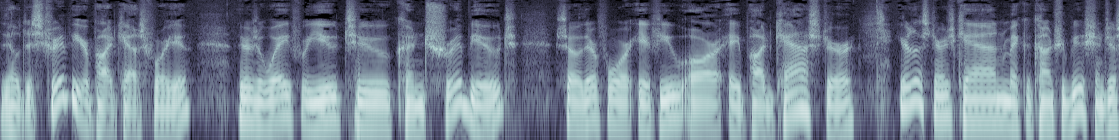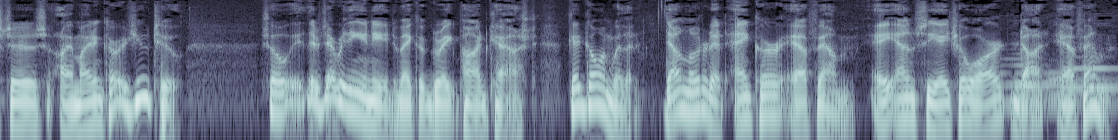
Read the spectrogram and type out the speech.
They'll distribute your podcast for you. There's a way for you to contribute. So, therefore, if you are a podcaster, your listeners can make a contribution, just as I might encourage you to. So there's everything you need to make a great podcast. Get going with it. Download it at Anchor FM, A-N-C-H-O-R dot F-M.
